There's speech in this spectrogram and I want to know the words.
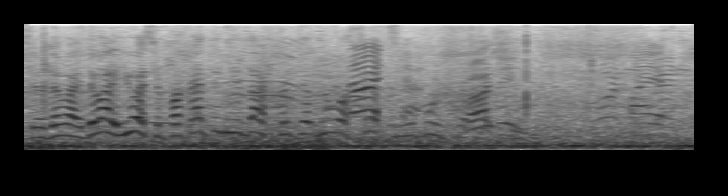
Все, давай, давай, Йосиф, пока ты не дашь хоть одного сета, не будешь. Поехали.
